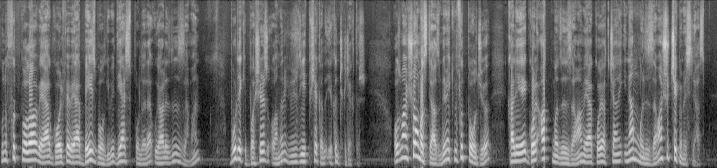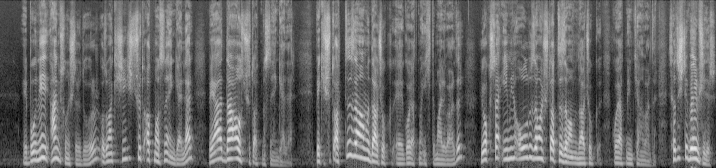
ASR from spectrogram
Bunu futbola veya golfe veya beyzbol gibi diğer sporlara uyarladığınız zaman buradaki başarısız olanları %70'e kadar yakın çıkacaktır. O zaman şu olması lazım. Demek ki bir futbolcu kaleye gol atmadığı zaman veya gol atacağına inanmadığı zaman şut çekmemesi lazım. E bu ne hangi sonuçları doğurur? O zaman kişinin hiç şut atmasını engeller veya daha az şut atmasını engeller. Peki şut attığı zaman mı daha çok e, gol atma ihtimali vardır? Yoksa emin olduğu zaman şut attığı zaman mı daha çok gol atma imkanı vardır? Satış da böyle bir şeydir.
